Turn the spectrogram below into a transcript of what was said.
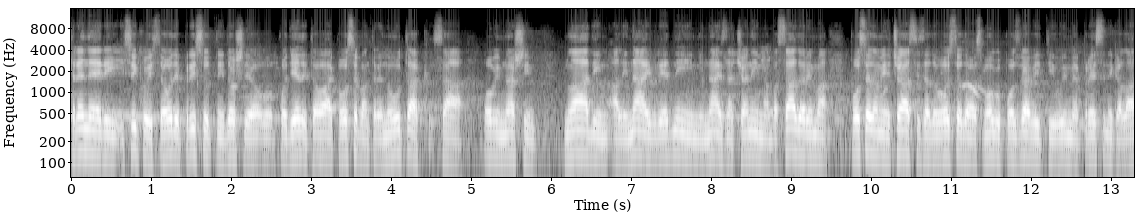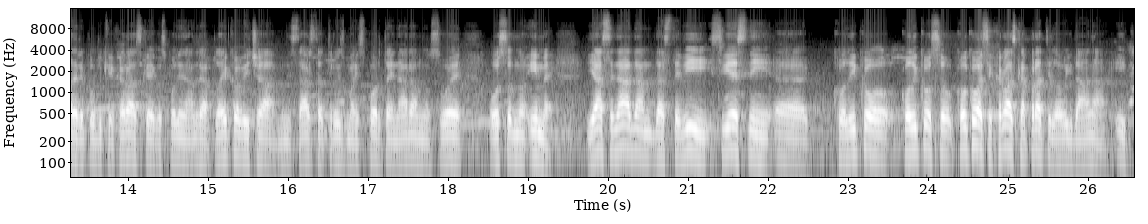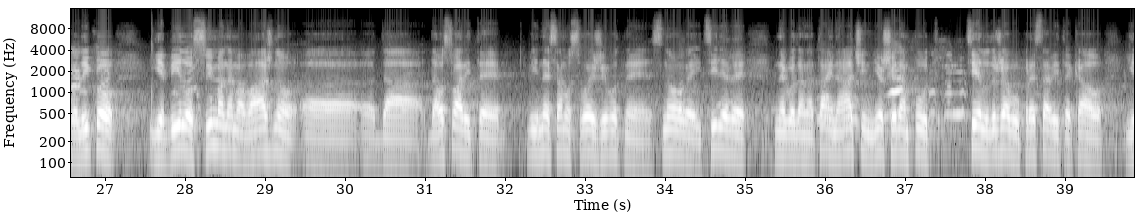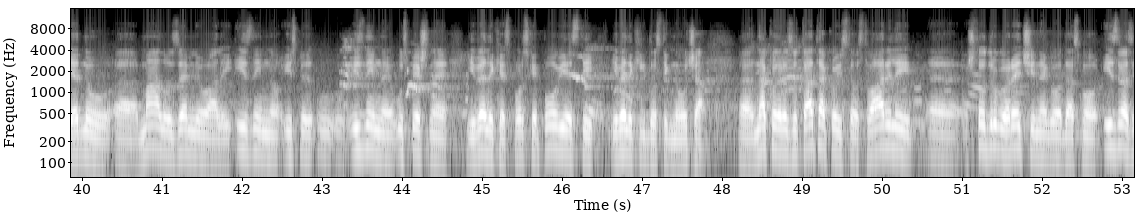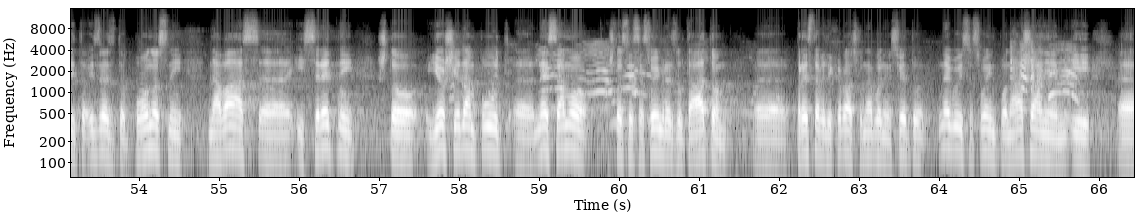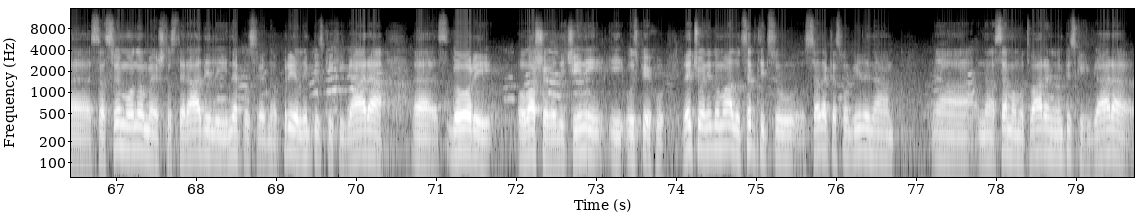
treneri i svi koji ste ovdje prisutni došli podijeliti ovaj poseban trenutak sa ovim našim mladim, ali najvrijednijim i najznačajnijim ambasadorima. Posebno mi je čast i zadovoljstvo da vas mogu pozdraviti u ime predsjednika Vlade Republike Hrvatske, gospodina Andreja Plekovića, Ministarstva turizma i sporta i naravno svoje osobno ime. Ja se nadam da ste vi svjesni e, koliko, koliko, koliko vas je Hrvatska pratila ovih dana i koliko je bilo svima nama važno e, da, da ostvarite vi ne samo svoje životne snove i ciljeve, nego da na taj način još jedan put cijelu državu predstavite kao jednu e, malu zemlju, ali iznimno, iznimne, uspješne i velike sportske povijesti i velikih dostignuća. E, nakon rezultata koji ste ostvarili, e, što drugo reći nego da smo izrazito, izrazito ponosni na vas i sretni što još jedan put ne samo što ste sa svojim rezultatom predstavili Hrvatsku najboljem svijetu, nego i sa svojim ponašanjem i e, sa svem onome što ste radili neposredno prije olimpijskih igara, e, govori o vašoj veličini i uspjehu. Reću vam jednu malu crticu, sada kad smo bili na, na, na samom otvaranju olimpijskih igara,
